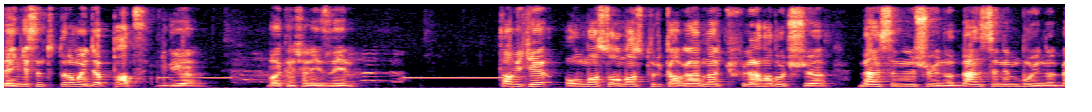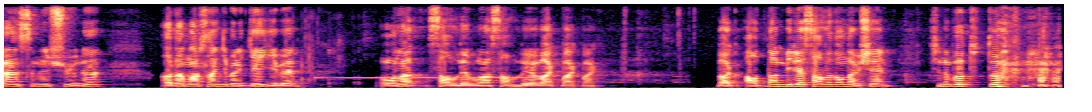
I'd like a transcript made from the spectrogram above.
dengesini tutturamayınca pat gidiyor. Bakın şöyle izleyin. Tabii ki olmazsa olmaz Türk kavgalarına küfürler havada uçuşuyor. Ben senin şuyunu, ben senin buyunu, ben senin şuyunu. Adamlar sanki böyle gay gibi. Ona sallıyor, buna sallıyor. Bak bak bak. Bak alttan biri salladı ona bir şey. Şimdi bu tuttu.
